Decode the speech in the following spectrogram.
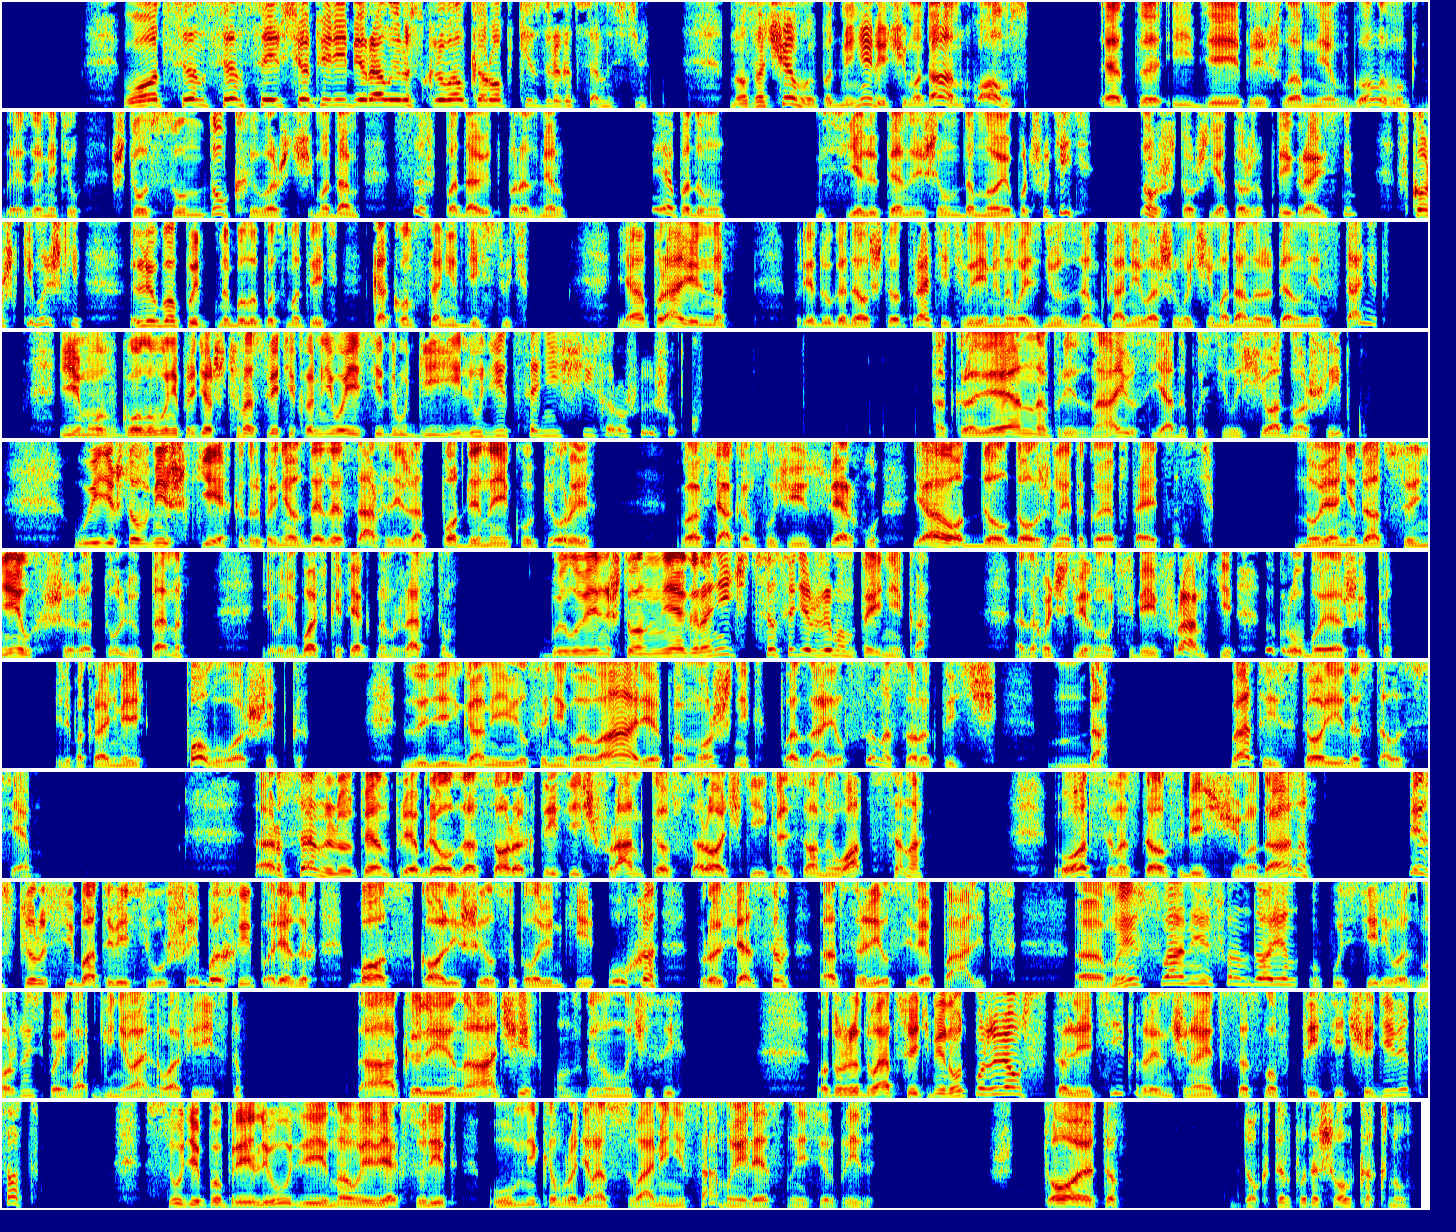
Вот сен-сенсей все перебирал и раскрывал коробки с драгоценностями. Но зачем вы подменили чемодан, Холмс? Эта идея пришла мне в голову, когда я заметил, что сундук и ваш чемодан совпадают по размеру. Я подумал, мсье Люпен решил надо мною подшутить. Ну что ж, я тоже поиграю с ним. В кошки-мышки любопытно было посмотреть, как он станет действовать. Я правильно предугадал, что тратить время на возню с замками вашего чемодана Люпен не станет. Ему в голову не придет, что на свете кроме него есть и другие люди, ценящие хорошую шутку. Откровенно признаюсь, я допустил еще одну ошибку. Увидев, что в мешке, который принес Дезессар, лежат подлинные купюры, во всяком случае, сверху я отдал должное такой обстоятельности. Но я недооценил широту Люпена, его любовь к эффектным жестам. Был уверен, что он не ограничится содержимым тайника, а захочет вернуть себе и франки. Грубая ошибка. Или, по крайней мере, полуошибка. За деньгами явился не главарь, а помощник, позарился на сорок тысяч. Да, в этой истории досталось всем. Арсен Люпен приобрел за сорок тысяч франков сорочки и кальсоны Уотсона. Уотсон остался без чемодана. Мистер Сибат весь в ушибах и порезах. Боско лишился половинки уха, профессор отстрелил себе палец. А мы с вами, Фандорин, упустили возможность поймать гениального афериста. Так или иначе, он взглянул на часы. Вот уже двадцать минут мы живем в столетии, которое начинается со слов «тысяча девятьсот». Судя по прелюдии, новый век сулит умникам вроде нас с вами не самые лестные сюрпризы. Что это? Доктор подошел к окну.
